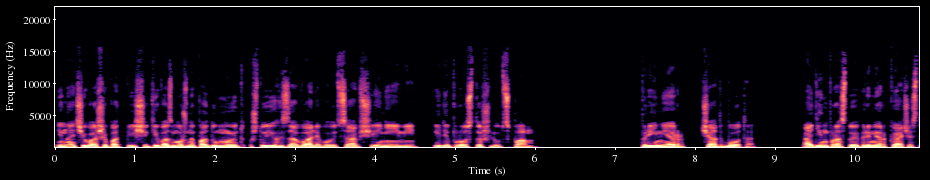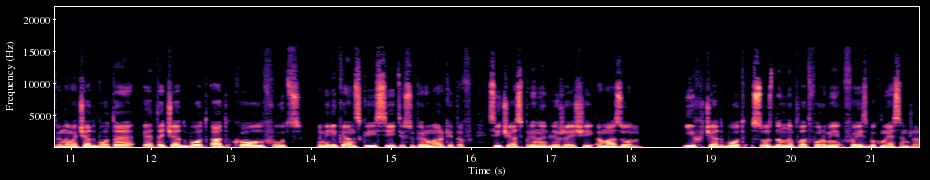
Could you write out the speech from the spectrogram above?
Иначе ваши подписчики, возможно, подумают, что их заваливают сообщениями или просто шлют спам. Пример чат-бота. Один простой пример качественного чат-бота – это чат-бот от Whole Foods, американской сети супермаркетов, сейчас принадлежащей Amazon. Их чат-бот создан на платформе Facebook Messenger.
